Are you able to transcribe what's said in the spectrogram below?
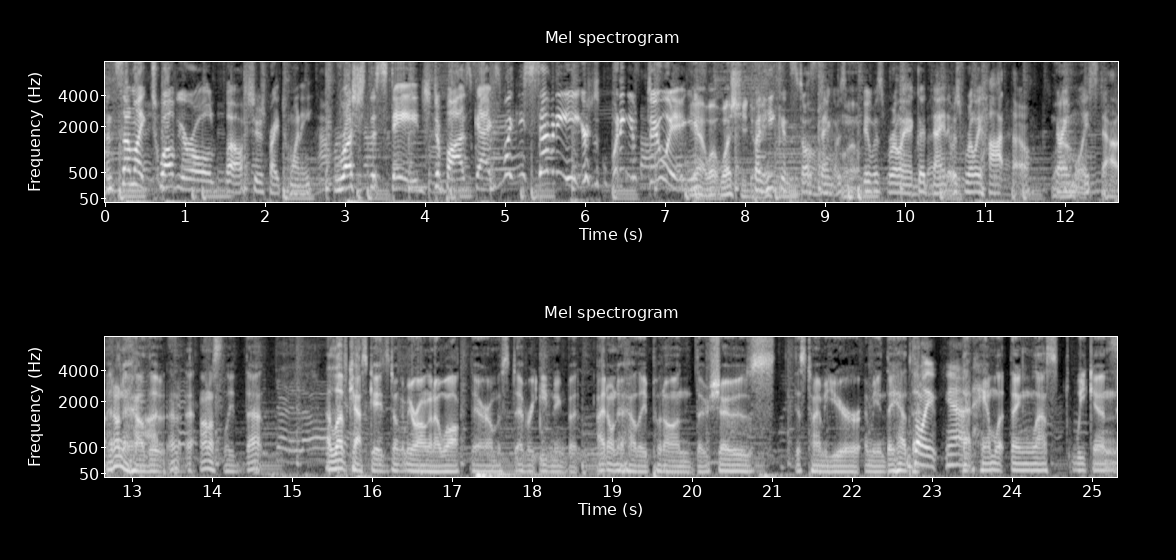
And some like 12 year old, well, she was probably 20, rushed the stage to Boz Skaggs. I'm like, he's 78 years old. What are you doing? yeah, what was she doing? But he can still sing. It was, Wow. it was really a good night. It was really hot, though. Very Wow. moist out. I don't know how the honestly that I love Cascades. Don't get me wrong, and I walk there almost every evening. But I don't know how they put on those shows this time of year. I mean, they had that, only- yeah. that Hamlet thing last weekend,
